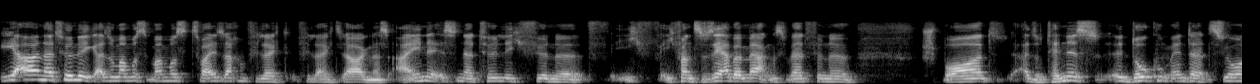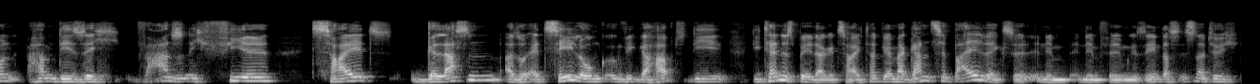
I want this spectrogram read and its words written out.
Ja, natürlich. Also man muss, man muss zwei Sachen vielleicht, vielleicht sagen. Das eine ist natürlich für eine, ich, ich fand es sehr bemerkenswert für eine Sport, also Tennis-Dokumentation, haben die sich wahnsinnig viel Zeit gelassen, also Erzählung irgendwie gehabt, die die Tennisbilder gezeigt hat. Wir haben ja ganze Ballwechsel in dem, in dem Film gesehen. Das ist natürlich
